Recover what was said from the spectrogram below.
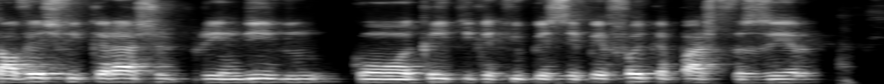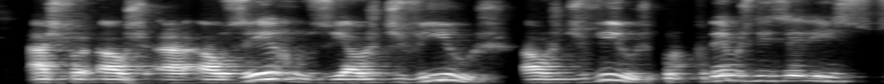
talvez ficarás surpreendido com a crítica que o PCP foi capaz de fazer aos, aos, aos, erros e aos desvios, aos desvios, porque podemos dizer isso.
